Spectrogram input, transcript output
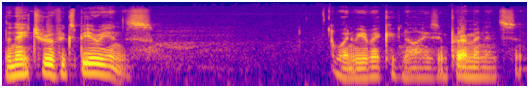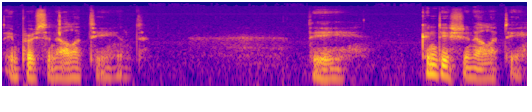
The nature of experience, when we recognize impermanence and impersonality and the conditionality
